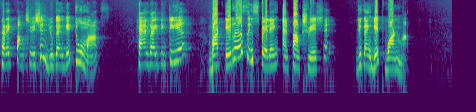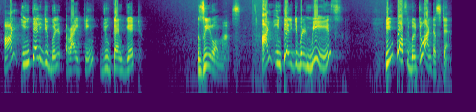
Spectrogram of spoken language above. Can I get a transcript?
correct punctuation, you can get 2 marks. Handwriting clear, but errors in spelling and punctuation, you can get 1 mark. Unintelligible writing, you can get 0 marks. Unintelligible means impossible to understand.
